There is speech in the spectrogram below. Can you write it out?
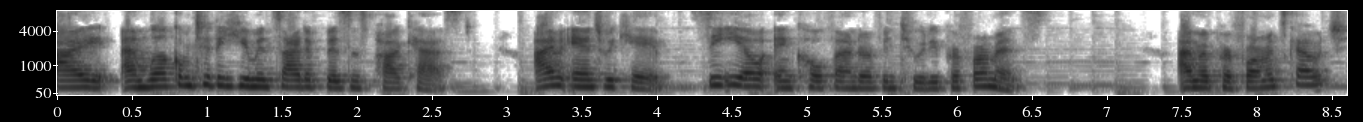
Hi, and welcome to the Human Side of Business podcast. I'm Ange McCabe, CEO and co founder of Intuitive Performance. I'm a performance coach,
